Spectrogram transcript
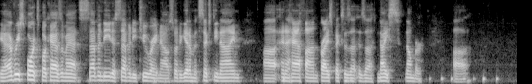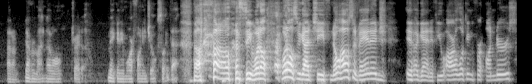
Yeah, every sports book has him at 70 to 72 right now. So to get him at 69 uh, and a half on prize picks is a is a nice number. Uh, I don't never mind. I won't try to make any more funny jokes like that. Uh, let's see what else what else we got, Chief. No house advantage. If again, if you are looking for unders,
